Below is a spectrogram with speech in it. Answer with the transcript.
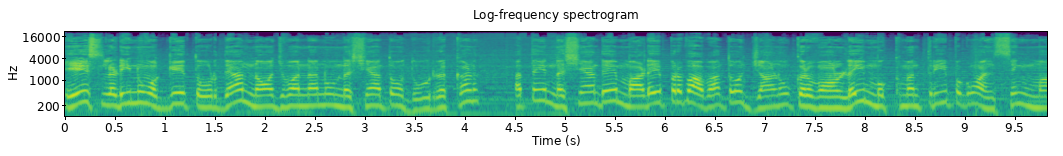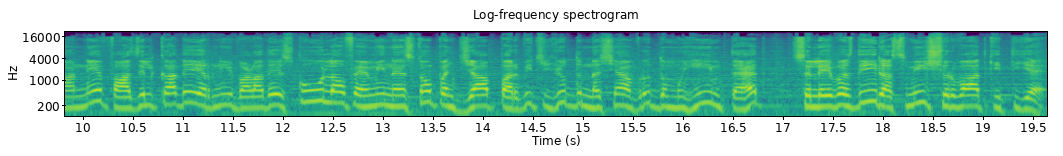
ਇਸ ਲੜੀ ਨੂੰ ਅੱਗੇ ਤੋਰਦਿਆਂ ਨੌਜਵਾਨਾਂ ਨੂੰ ਨਸ਼ਿਆਂ ਤੋਂ ਦੂਰ ਰੱਖਣ ਅਤੇ ਨਸ਼ਿਆਂ ਦੇ ਮਾੜੇ ਪ੍ਰਭਾਵਾਂ ਤੋਂ ਜਾਣੂ ਕਰਵਾਉਣ ਲਈ ਮੁੱਖ ਮੰਤਰੀ ਭਗਵੰਤ ਸਿੰਘ ਮਾਨ ਨੇ ਫਾਜ਼ਿਲਕਾ ਦੇ ਇਰਨੀਵਾਲਾ ਦੇ ਸਕੂਲ ਆਫ ਐਮੀਨੈਂਸ ਤੋਂ ਪੰਜਾਬ ਭਰ ਵਿੱਚ ਯੁੱਧ ਨਸ਼ਿਆਂ ਵਿਰੁੱਧ ਮੁਹਿੰਮ ਤਹਿਤ ਸਿਲੇਬਸ ਦੀ ਰਸਮੀ ਸ਼ੁਰੂਆਤ ਕੀਤੀ ਹੈ।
